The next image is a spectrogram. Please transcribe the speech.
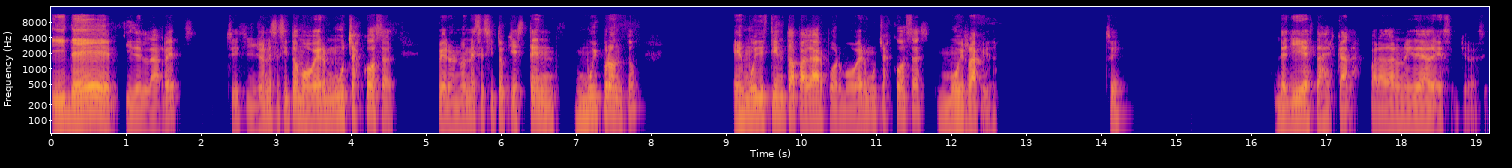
y de, y de la red. ¿sí? Si yo necesito mover muchas cosas, pero no necesito que estén muy pronto, es muy distinto a pagar por mover muchas cosas muy rápido. ¿Sí? De allí estas escalas, para dar una idea de eso, quiero decir.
